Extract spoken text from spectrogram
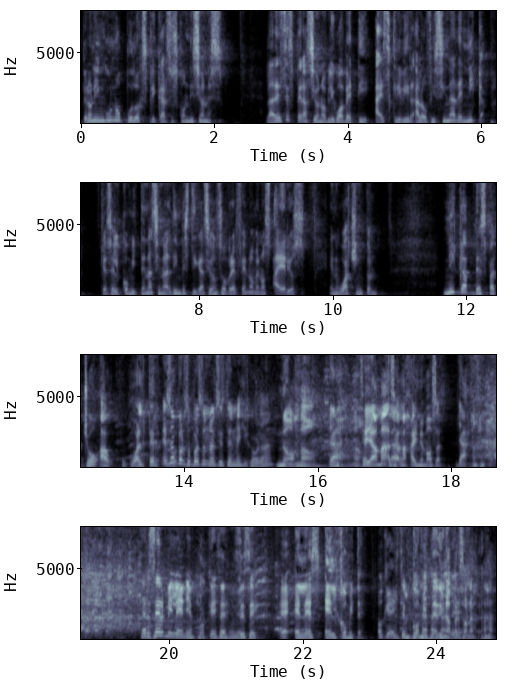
Pero ninguno pudo explicar sus condiciones. La desesperación obligó a Betty a escribir a la oficina de NICAP, que es el Comité Nacional de Investigación sobre Fenómenos Aéreos en Washington. NICAP despachó a Walter. Eso por supuesto no existe en México, ¿verdad? No. No, Ya. no, no. Se llama, se llama Jaime Maussan. Ya. Tercer milenio, ok. Sí, muy sí. Eh, Él es el comité. Ok. Es un comité de una persona. Ajá.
